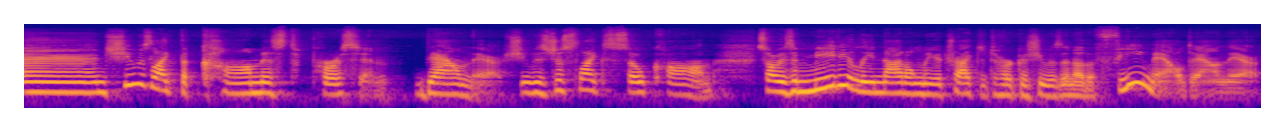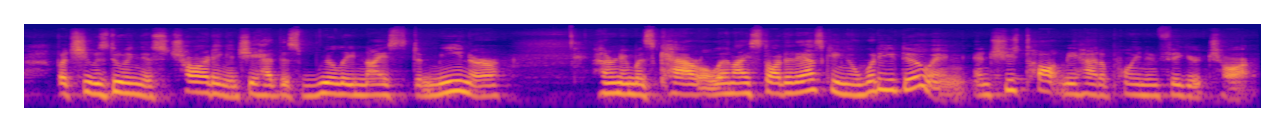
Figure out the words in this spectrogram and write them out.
And she was like the calmest person down there. She was just like so calm. So I was immediately not only attracted to her because she was another female down there, but she was doing this charting and she had this really nice demeanor. Her name was Carol. And I started asking her, What are you doing? And she taught me how to point and figure chart.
